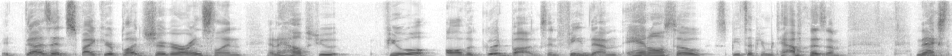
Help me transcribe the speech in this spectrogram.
It doesn't spike your blood sugar or insulin, and it helps you fuel all the good bugs and feed them, and also speeds up your metabolism. Next,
